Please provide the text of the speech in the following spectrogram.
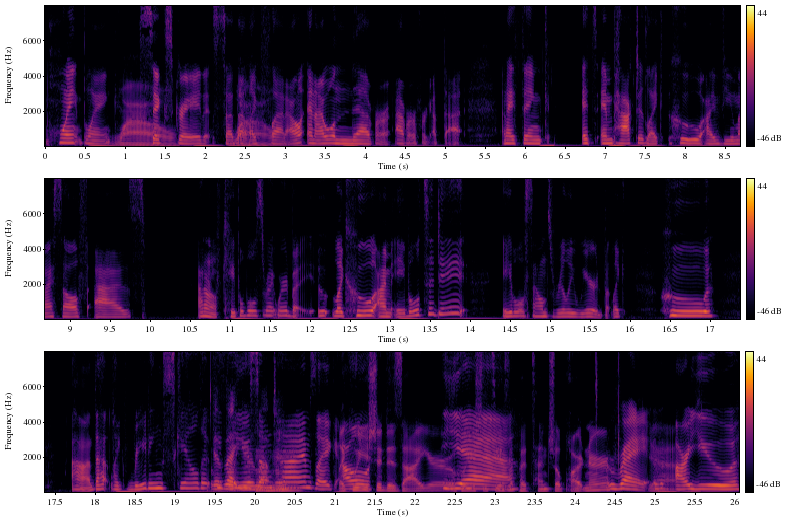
point blank. Wow. Sixth grade said that like flat out. And I will never, ever forget that. And I think it's impacted like who I view myself as. I don't know if capable is the right word, but like who I'm able to date. Able sounds really weird, but like who uh, that like rating scale that people that your use level? sometimes, like, Like oh, who you should desire, or who you should see as a potential partner. right? Yeah. Are you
